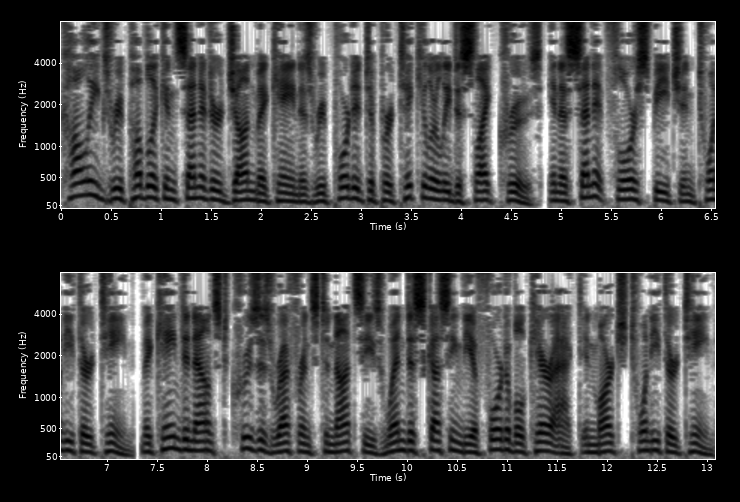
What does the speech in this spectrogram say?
Colleagues Republican Senator John McCain is reported to particularly dislike Cruz. In a Senate floor speech in 2013, McCain denounced Cruz's reference to Nazis when discussing the Affordable Care Act in March 2013.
